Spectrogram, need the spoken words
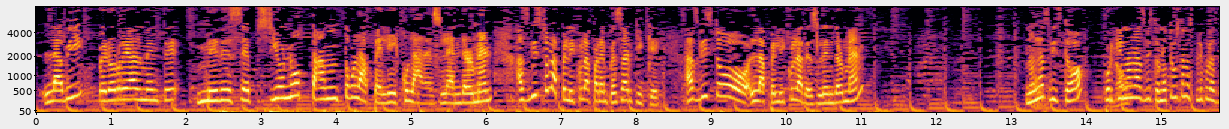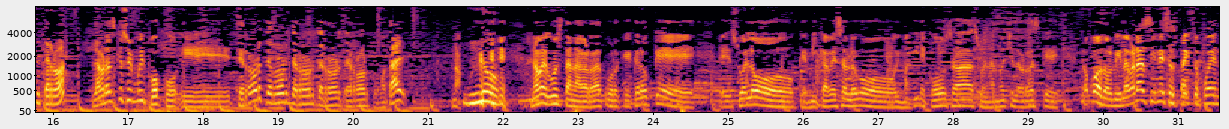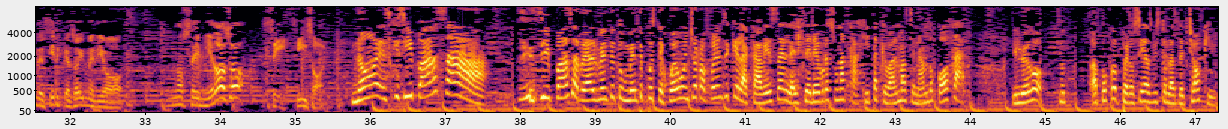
La vi, pero realmente me decepcionó tanto la película de Slenderman. ¿Has visto la película para empezar, Kike? ¿Has visto la película de Slenderman? ¿No la has visto? ¿Por qué No. no, la has visto? ¿No te gustan las películas de terror? La verdad es que soy muy poco. eh, terror, terror, terror, terror, terror como tal. No. No. no me gustan, la verdad, porque creo que eh, suelo que mi cabeza luego imagine cosas o en la noche la verdad es que no puedo dormir. La verdad, si en ese aspecto pueden decir que soy medio, no sé, miedoso, sí, sí soy. No, es que sí pasa. Sí, sí pasa, realmente tu mente pues te juega un chorro. Acuérdense que la cabeza, el cerebro es una cajita que va almacenando cosas. Y luego, ¿a poco? Pero sí has visto las de Chucky.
